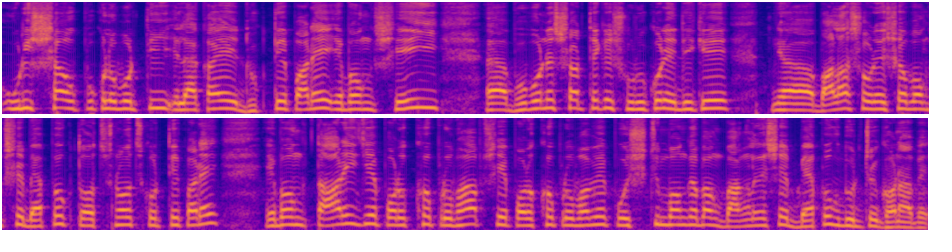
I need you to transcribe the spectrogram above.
উড়িষ্যা উপকূলবর্তী এলাকায় ঢুকতে পারে এবং সেই ভুবনেশ্বর থেকে শুরু করে এদিকে বালাসোর এসব অংশে ব্যাপক তছনছ করতে পারে এবং তারই যে পরোক্ষ প্রভাব, সে পরোক্ষ প্রভাবে পশ্চিমবঙ্গ এবং বাংলাদেশে ব্যাপক দুর্যোগ ঘনাবে।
